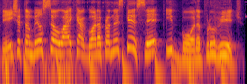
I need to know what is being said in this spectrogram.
Deixa também o seu like agora para não esquecer e bora pro vídeo.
